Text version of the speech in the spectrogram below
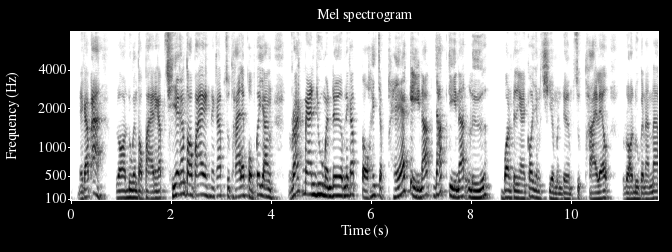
ๆนะครับอะรอดูกันต่อไปนะครับ เชียร์กันต่อไปนะครับ สุดท้ายแล้วผมก็ยังรักแมนยูเหมือนเดิมนะครับ ต่อให้จะแพ้กี่นัด ยับกี่นัด หรือ บอลเป็นยังไงก็ยังเชียร์เหมือนเดิมสุดท้ายแล้ว รอดูกันนัดหน้า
